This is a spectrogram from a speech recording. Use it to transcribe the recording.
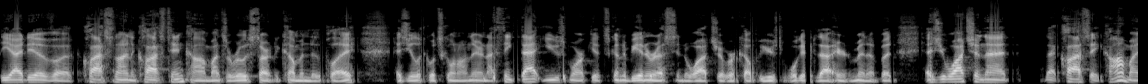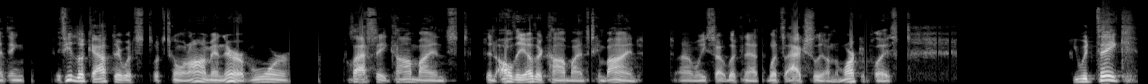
the idea of a class nine and class 10 combines are really starting to come into play as you look at what's going on there. And I think that used market's going to be interesting to watch over a couple years. We'll get to that here in a minute. But as you're watching that, that class eight combine thing, if you look out there, what's, what's going on, man, there are more class eight combines than all the other combines combined. Uh, when you start looking at what's actually on the marketplace, you would think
